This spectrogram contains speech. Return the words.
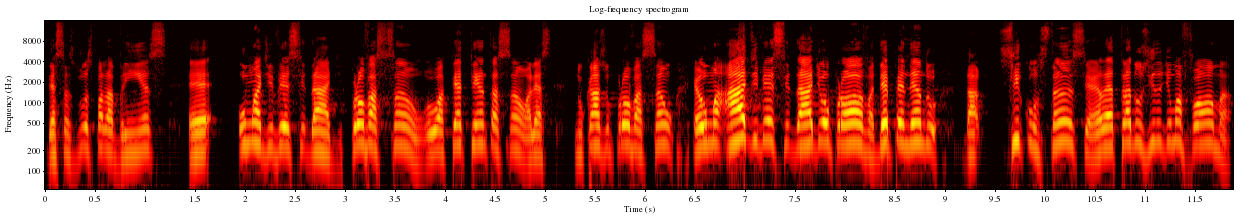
dessas duas palavrinhas, é uma adversidade, provação ou até tentação. Aliás, no caso, provação é uma adversidade ou prova, dependendo da circunstância, ela é traduzida de uma forma.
